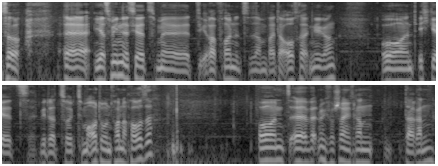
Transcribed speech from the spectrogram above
So, äh, Jasmin ist jetzt mit ihrer Freundin zusammen weiter ausreiten gegangen und ich gehe jetzt wieder zurück zum Auto und fahre nach Hause und äh, werde mich wahrscheinlich dran, daran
